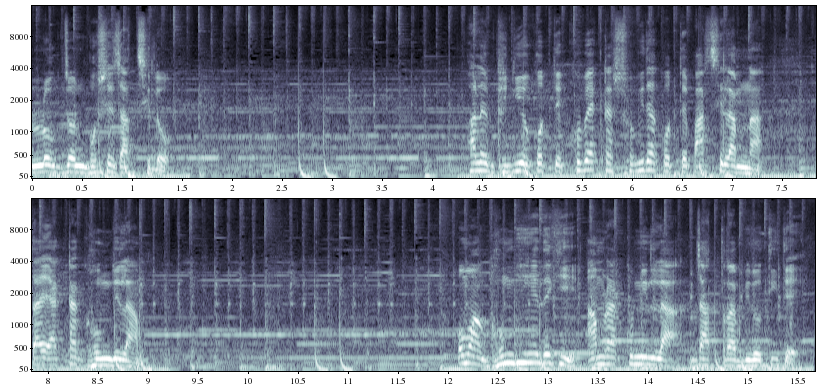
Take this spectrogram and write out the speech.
লোকজন বসে যাচ্ছিল। ফলে ভিডিও করতে খুব একটা সুবিধা করতে পারছিলাম না। তাই একটা ঘুম দিলাম। ওমা, ঘুম ভেঙে দেখি আমরা কুমিল্লা যাত্রা বিরতিতে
